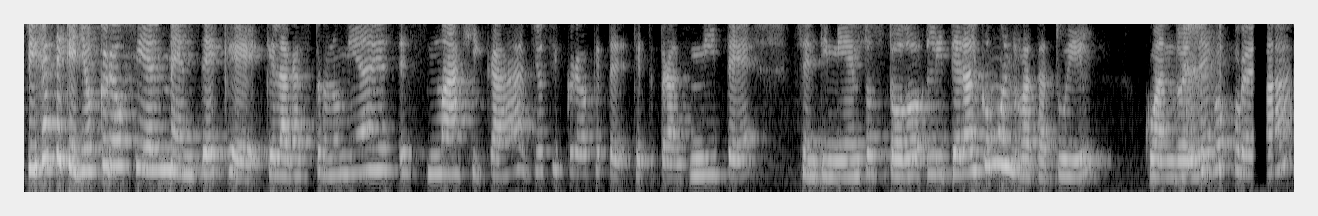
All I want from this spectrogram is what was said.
Fíjate que yo creo fielmente que, que la gastronomía es, es, mágica. Yo sí creo que te, que te transmite sentimientos, todo, literal como en Ratatouille, cuando el ego prueba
